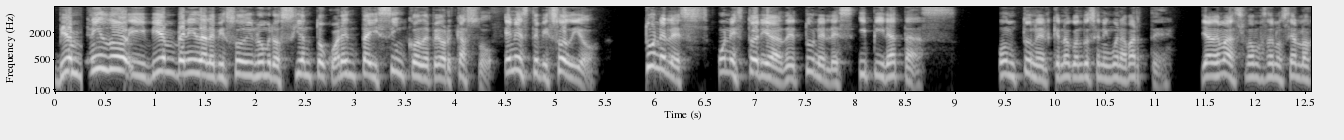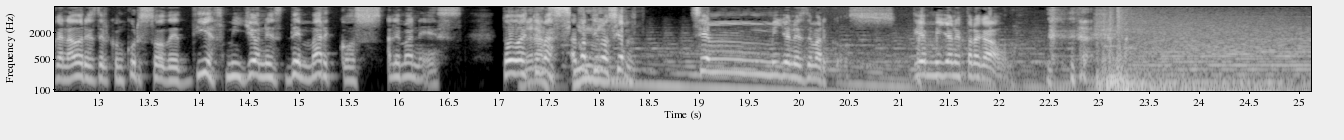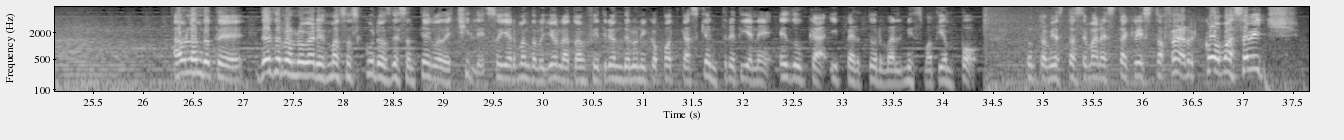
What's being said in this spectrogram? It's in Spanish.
Bienvenido y bienvenida al episodio número 145 de Peor Caso. En este episodio, Túneles, una historia de túneles y piratas. Un túnel que no conduce a ninguna parte. Y además vamos a anunciar los ganadores del concurso de 10 millones de marcos alemanes. Todo esto y más a continuación. 100 millones de marcos. 10 millones para cada uno. Hablándote desde los lugares más oscuros de Santiago de Chile, soy Armando Loyola, tu anfitrión del único podcast que entretiene, educa y perturba al mismo tiempo. Junto a mí esta semana está Christopher Kovacevic.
